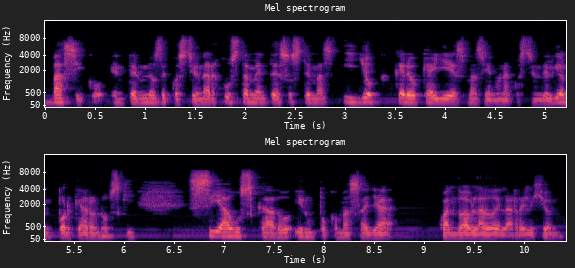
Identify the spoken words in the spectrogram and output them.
básico en términos de cuestionar justamente esos temas y yo creo que ahí es más bien una cuestión del guion, porque Aronofsky sí ha buscado ir un poco más allá cuando ha hablado de la religión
